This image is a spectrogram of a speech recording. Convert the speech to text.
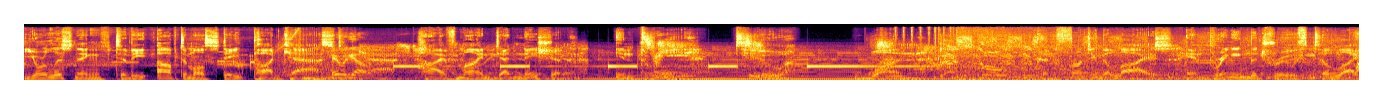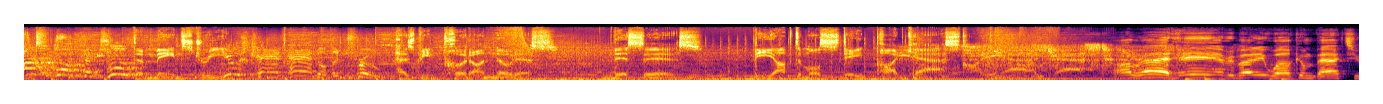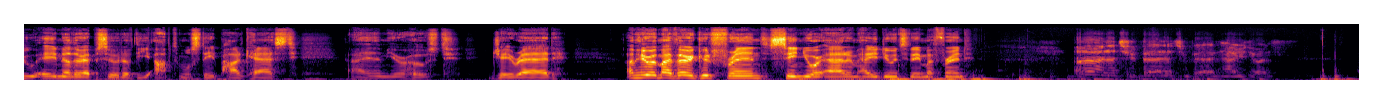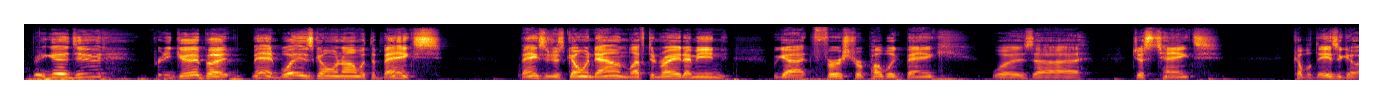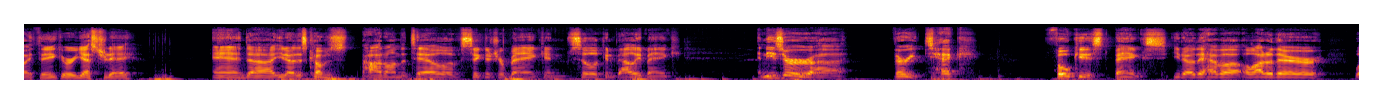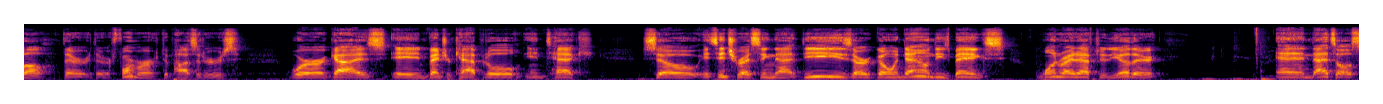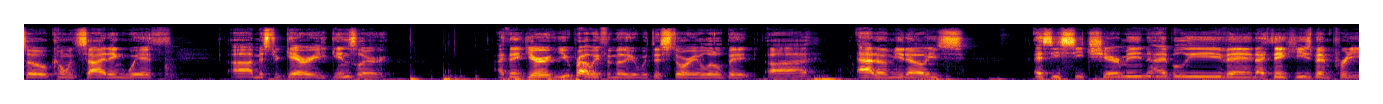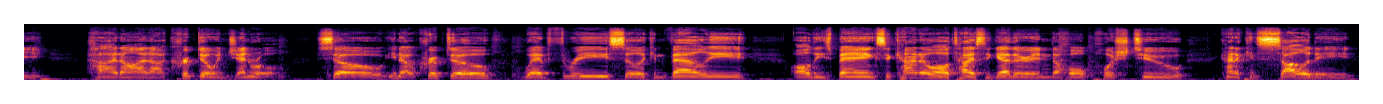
You're listening to the Optimal State Podcast. Here we go. Hive Mind Detonation in three, two, one. Confronting the lies and bringing the truth to light. The mainstream You can't handle the truth. has been put on notice. This is the Optimal State Podcast. All right, hey everybody, welcome back to another episode of the Optimal State Podcast. I am your host, J Rad. I'm here with my very good friend, Senor Adam. How you doing today, my friend? Uh, not too bad, not too bad. How you doing? Pretty good, dude. Pretty good, but man, what is going on with the banks? Banks are just going down left and right. I mean, we got First Republic Bank was uh, just tanked a couple days ago, I think, or yesterday. And uh, you know, this comes hot on the tail of Signature Bank and Silicon Valley Bank, and these are uh, very tech focused banks. You know, they have a, a lot of their well, their their former depositors were guys in venture capital, in tech. So it's interesting that these are going down, these banks, one right after the other. And that's also coinciding with uh, Mr. Gary Gensler. I think you're you probably familiar with this story a little bit, uh, Adam. You know he's SEC chairman, I believe, and I think he's been pretty hot on uh, crypto in general. So you know, crypto, Web three, Silicon Valley, all these banks, it kind of all ties together in the whole push to kind of consolidate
